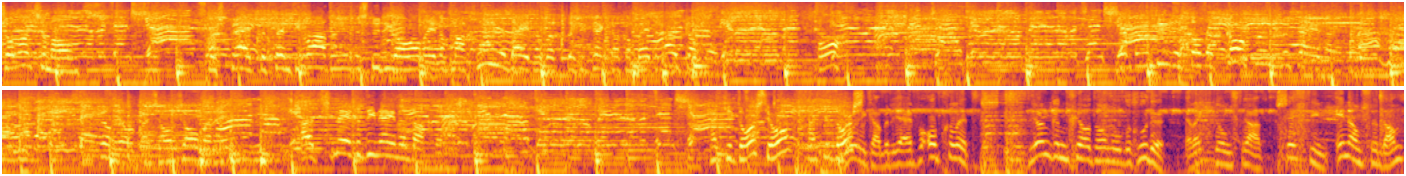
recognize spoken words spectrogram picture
Zo langzamerhand verspreidt de ventilator in de studio alleen nog maar gloeiend lucht. Dus ik denk dat ik hem beter uit kan zetten. Oh. De temperatuur is tot het kookpunt gestegen. Ik wil je ook met zo'n zomer heen. Uit 1981. Had je dorst, joh? Had je dorst? Horecabedrijven opgelet. Drankengeldhandel De Goede, Elektronstraat 16 in Amsterdam,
